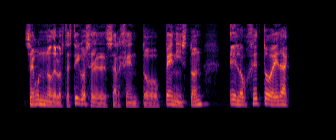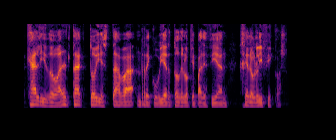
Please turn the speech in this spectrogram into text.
Según uno de los testigos, el sargento Peniston, El objeto era cálido al tacto y estaba recubierto de lo que parecían jeroglíficos.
